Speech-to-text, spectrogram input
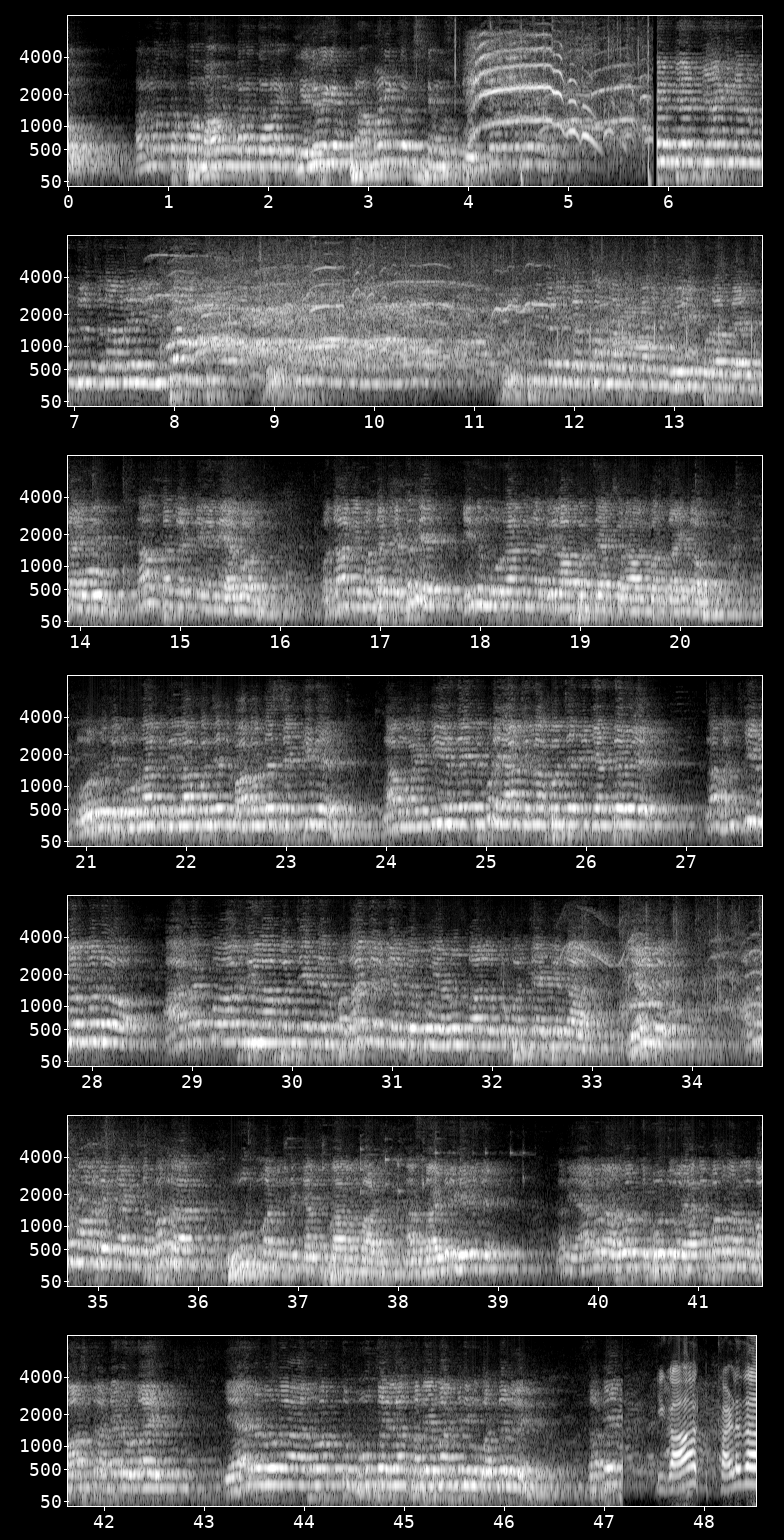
ಹನುಮಂತಪ್ಪ ಮಾವಿನ ಮರದವರ ಗೆಲುವಿಗೆ ಪ್ರಾಮಾಣಿಕ ಹೇಳಿ ಕೂಡ ಬಯಸ್ತಾ ಇದ್ದೀವಿ. ನಾವು ಸಂಘಟನೆಯಲ್ಲಿ ಆಗೋಣ. ಬದಾಮಿ ಮತಕ್ಷೇತ್ರದಲ್ಲಿ ಇನ್ನು ಮೂರ್ನಾಲ್ಕಿನ ಜಿಲ್ಲಾ ಪಂಚಾಯತ್ ಚುನಾವಣೆ ಬರ್ತಾ ಇದ್ದಾವೆ. ಮೂರು ದಿನ ಮೂರ್ನಾಲ್ಕು ಜಿಲ್ಲಾ ಪಂಚಾಯತ್ ಬಹಳ ದೊಡ್ಡ ಶಕ್ತಿ ಇದೆ. ನಾವು ಮೈಟಿ ಇರದೇ ಕೂಡ ಯಾವ ಜಿಲ್ಲಾ ಪಂಚಾಯತ್ ಗೆಲ್ತೇವೆ ನಾವು ಹಂಚಿಕೆ ಮಾಡ್ಕೊಂಡು ಆರಕ್ಕೂ ಆರು ಜಿಲ್ಲಾ ಪಂಚಾಯತ್ ಬದಾಮಿಯಲ್ಲಿ ಗೆಲ್ಬೇಕು, ಎರಡು ತಾಲೂಕು ಪಂಚಾಯತ್ ಗೆಲ್ಬೇಕು. ಅದನ್ನು ಮಾಡಬೇಕಾಗಿತ್ತಪ್ಪ ಅಂದ್ರೆ ಬೂತ್ ಮಟ್ಟದಲ್ಲಿ ಕೆಲಸ ಪ್ರಾರಂಭ ಆಗುತ್ತೆ. ನಾನು ಸಾಹೇಬರಿಗೆ ಹೇಳಿದೆ ನಾನು ಎರಡು ಅರವತ್ತು ಬೂತ್ಗಳು ಯಾಕಪ್ಪ ಅಂದ್ರೆ ನಮಗೆ ಬಹಳಷ್ಟು ಆಯ್ತು ಎರಡು ನೂರ ಅರವತ್ತು ಸಭೆ ಮಾಡಿ ನಿಮ್ಗೆ ಗೊತ್ತಿರಲಿ ಈಗ ಕಳೆದ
